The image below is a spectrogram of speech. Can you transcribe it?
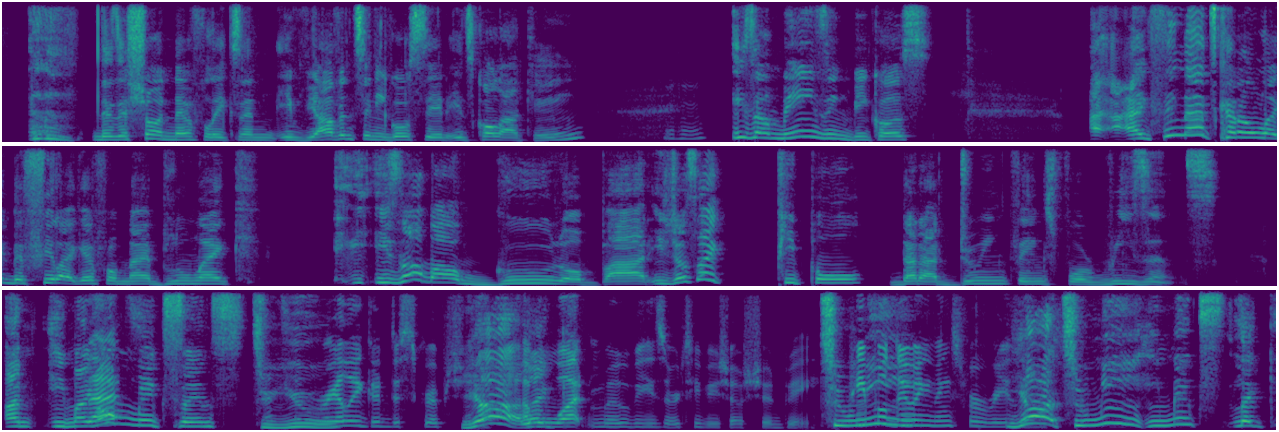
there's a show on Netflix and if you haven't seen it, go see it. It's called Arcane. Mm-hmm. It's amazing because I, I think that's kind of like the feel I get from Night Bloom. Like it's not about good or bad. It's just like people that are doing things for reasons. And it might That's- not make sense to you. Really good description. Yeah, of like- what movies or TV shows should be. To People me- doing things for reasons. Yeah, to me, it makes like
